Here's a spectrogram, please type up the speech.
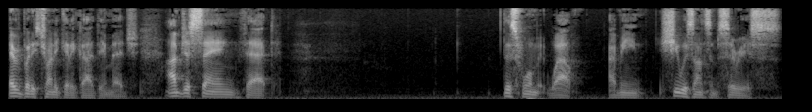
everybody's trying to get a goddamn edge. I'm just saying that this woman, wow. I mean, she was on some serious.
